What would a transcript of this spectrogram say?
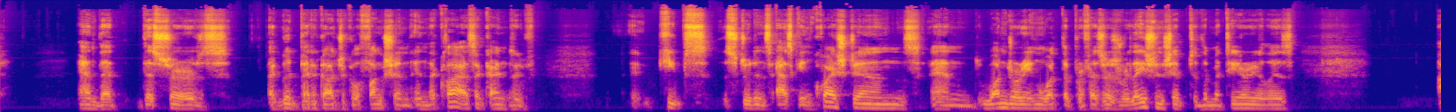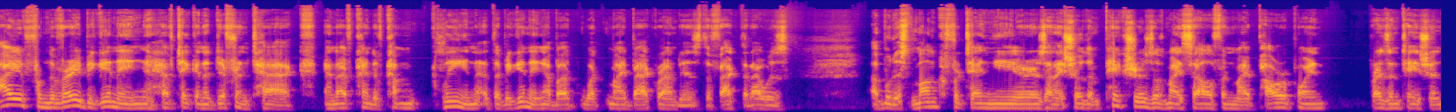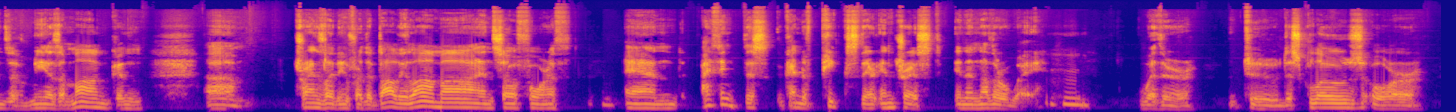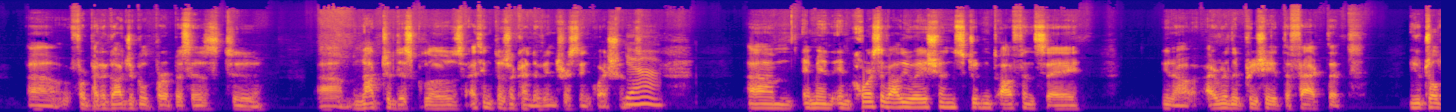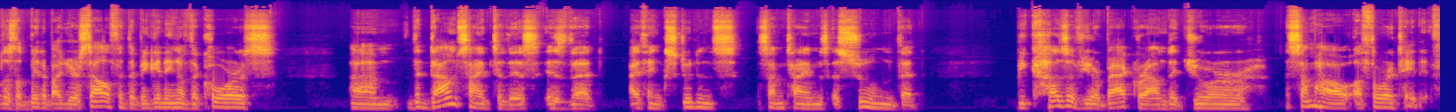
and that this serves a good pedagogical function in the class. It kind of keeps students asking questions and wondering what the professor's relationship to the material is. I, from the very beginning, have taken a different tack, and I've kind of come clean at the beginning about what my background is. The fact that I was a Buddhist monk for 10 years, and I show them pictures of myself and my PowerPoint presentations of me as a monk, and um, translating for the Dalai Lama and so forth. Mm-hmm. And I think this kind of piques their interest in another way, mm-hmm. whether to disclose or uh, for pedagogical purposes to um, not to disclose. I think those are kind of interesting questions. Yeah. Um, I mean, in course evaluation, students often say, you know, I really appreciate the fact that you told us a bit about yourself at the beginning of the course. Um, the downside to this is that I think students sometimes assume that because of your background that you're somehow authoritative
